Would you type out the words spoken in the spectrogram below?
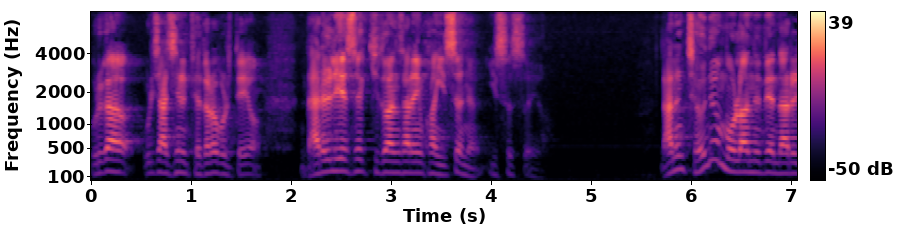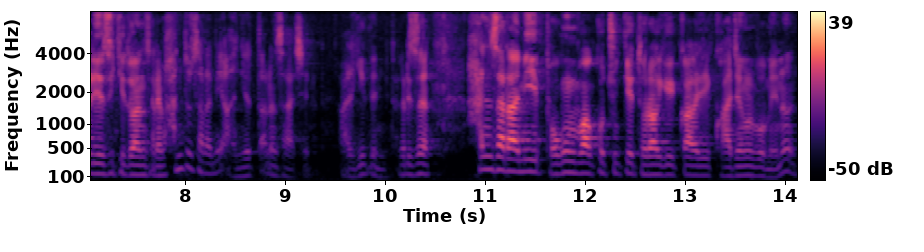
우리가 우리 자신을 되돌아볼 때요. 나를 위해서 기도한 사람이 과연 있었냐? 있었어요. 나는 전혀 몰랐는데 나를 위해서 기도한 사람이 한두 사람이 아니었다는 사실을 알게 됩니다. 그래서 한 사람이 복음을 받고 죽게 돌아가기까지 과정을 보면은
